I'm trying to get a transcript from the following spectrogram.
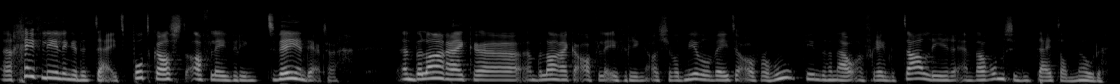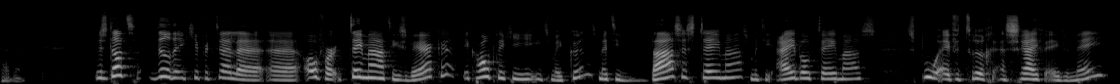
Uh, Geef leerlingen de tijd. Podcast aflevering 32. Een belangrijke, een belangrijke aflevering als je wat meer wil weten over hoe kinderen nou een vreemde taal leren en waarom ze die tijd dan nodig hebben. Dus dat wilde ik je vertellen uh, over thematisch werken. Ik hoop dat je hier iets mee kunt met die basisthema's, met die EIBO-thema's. Spoel even terug en schrijf even mee.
